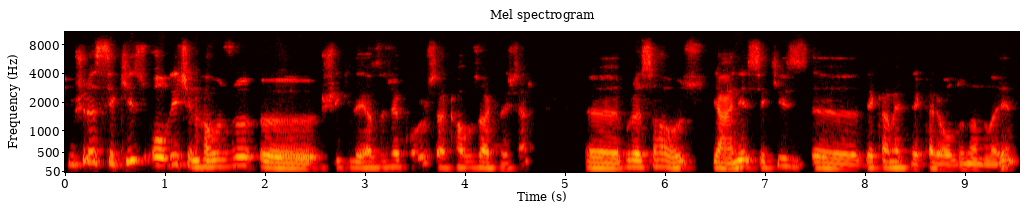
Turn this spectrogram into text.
Şimdi şurası 8 olduğu için havuzu e, şu şekilde yazacak olursak havuz arkadaşlar. E, burası havuz. Yani 8 e, dekametre kare olduğundan dolayı.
